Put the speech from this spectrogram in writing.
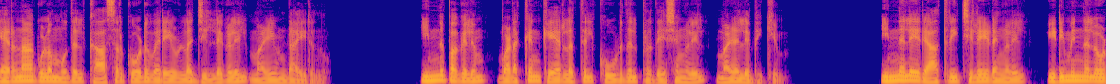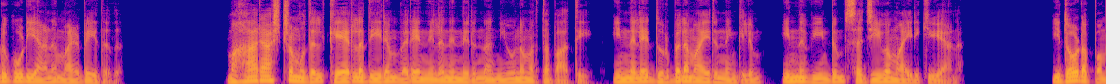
എറണാകുളം മുതൽ കാസർഗോഡ് വരെയുള്ള ജില്ലകളിൽ മഴയുണ്ടായിരുന്നു. ഇന്ന് പകലും വടക്കൻ കേരളത്തിൽ കൂടുതൽ പ്രദേശങ്ങളിൽ മഴ ലഭിക്കും. ഇന്നലെ രാത്രി ചിലയിടങ്ങളിൽ ഇടിമിന്നലോടുകൂടിയാണ് മഴ പെയ്തത്. മഹാരാഷ്ട്ര മുതൽ കേരളതീരം വരെ നിലനിന്നിരുന്ന ന്യൂനമർദ്ദപാത്തി ഇന്നലെ ദുർബലമായിരുന്നെങ്കിലും ഇന്ന് വീണ്ടും സജീവമായിരിക്കുകയാണ്. ഇതോടൊപ്പം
